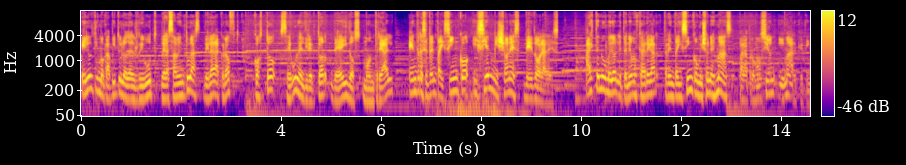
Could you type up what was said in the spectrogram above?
el último capítulo del reboot de las aventuras de Lara Croft, costó, según el director de Eidos Montreal, entre 75 y 100 millones de dólares. A este número le tenemos que agregar 35 millones más para promoción y marketing.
